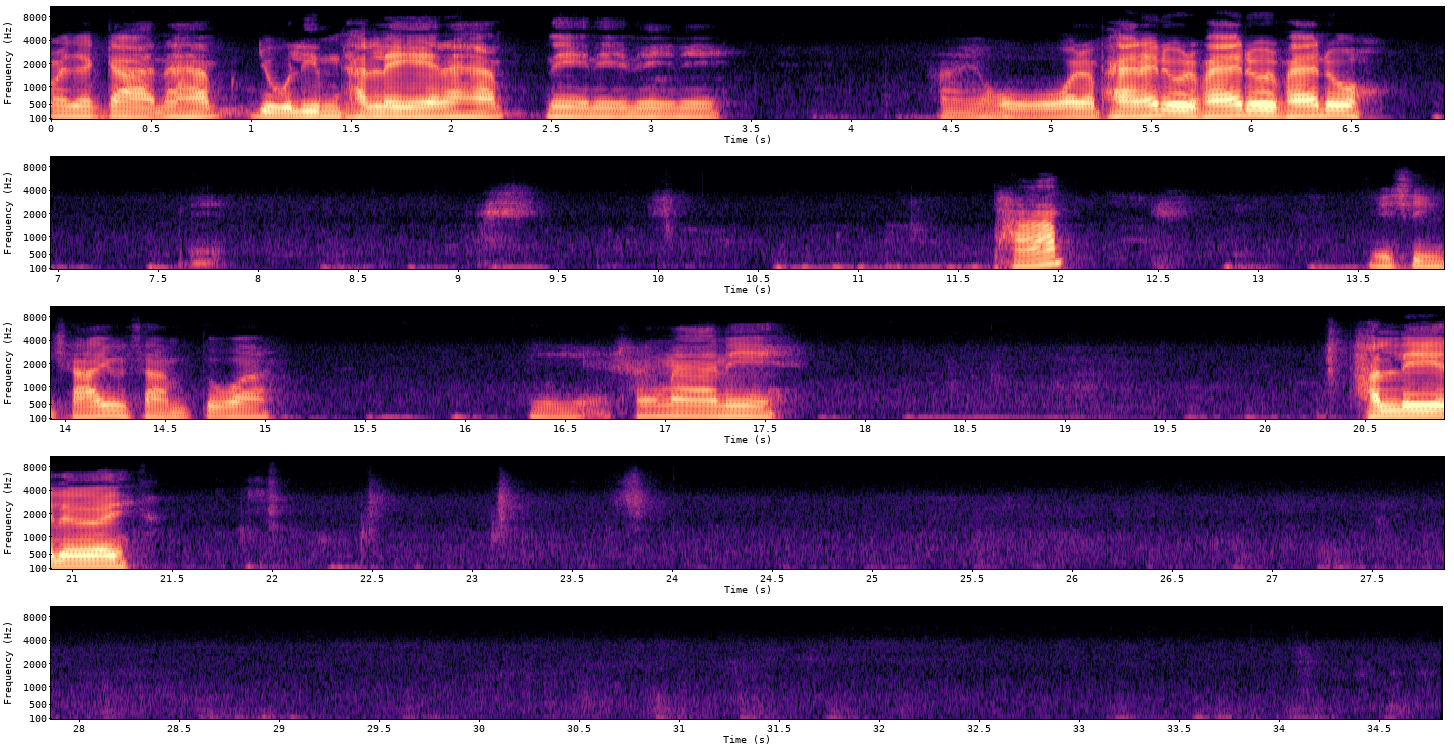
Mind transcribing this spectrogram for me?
บรรยากาศนะครับ อยู่ริมทะเลนะครับ นี่นี่นี่นี่ไอ้โหเดี๋ยวแพนให้ดูเดี๋ยวแพนให้ดูเดี๋ยวแพนให้ดู พับ มีชิงช้าอยู่สามตัว นี่ข้างหน้านี่ ทะเลเลย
